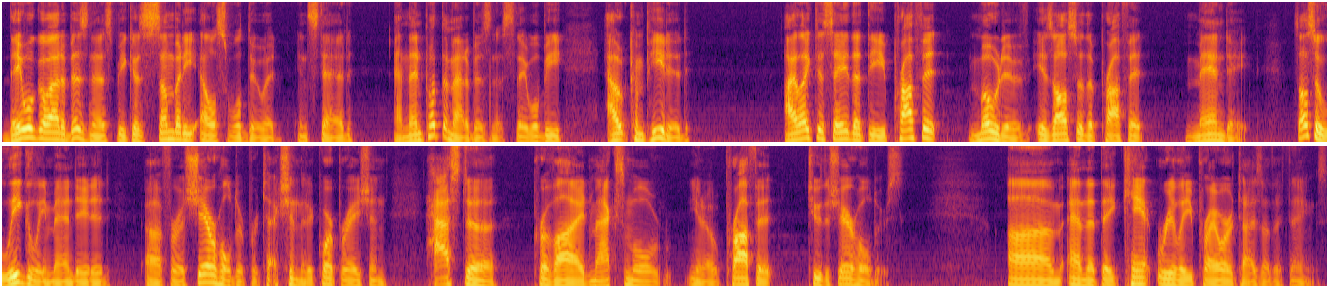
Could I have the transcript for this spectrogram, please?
They will go out of business because somebody else will do it instead and then put them out of business. They will be outcompeted. I like to say that the profit motive is also the profit mandate. It's also legally mandated uh, for a shareholder protection that a corporation has to provide maximal, you know, profit to the shareholders, um, and that they can't really prioritize other things.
